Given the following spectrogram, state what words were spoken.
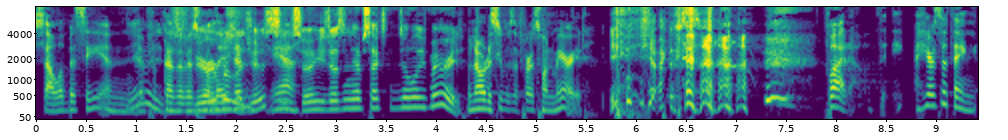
celibacy and Yeah, because of his very religion. religious, yeah. so he doesn't have sex until he's married. But notice he was the first one married. yes. But uh, th- here's the thing.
